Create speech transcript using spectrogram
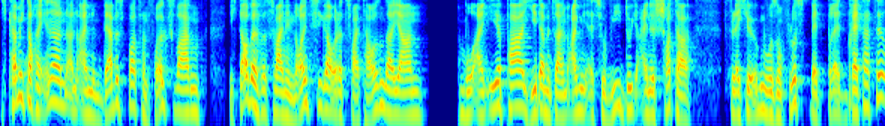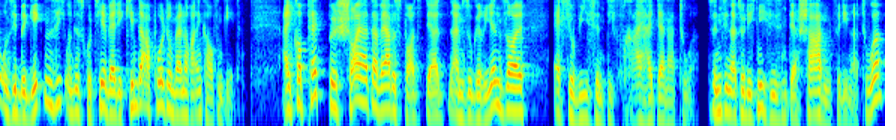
Ich kann mich noch erinnern an einen Werbespot von Volkswagen, ich glaube, es war in den 90er oder 2000er Jahren, wo ein Ehepaar, jeder mit seinem eigenen SUV, durch eine Schotterfläche irgendwo so ein Flussbett bretterte und sie begegnen sich und diskutieren, wer die Kinder abholt und wer noch einkaufen geht. Ein komplett bescheuerter Werbespot, der einem suggerieren soll, SUVs sind die Freiheit der Natur. Sind sie natürlich nicht, sie sind der Schaden für die Natur.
